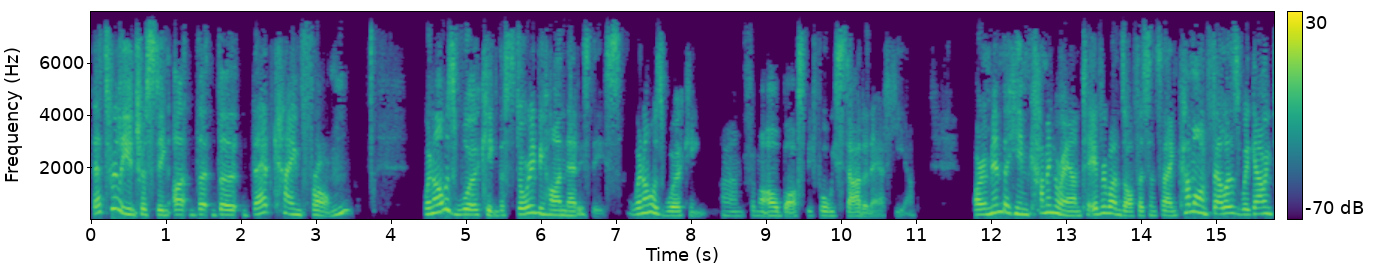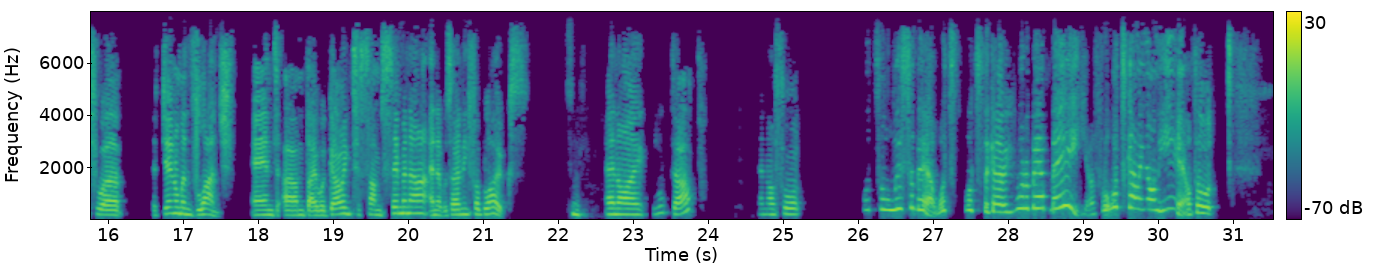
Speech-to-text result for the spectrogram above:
That's really interesting. Uh, the, the, that came from when I was working. The story behind that is this when I was working um, for my old boss before we started out here, I remember him coming around to everyone's office and saying, come on fellas, we're going to a, a gentleman's lunch. And um, they were going to some seminar and it was only for blokes. Hmm. And I looked up and I thought, what's all this about? What's, what's the go? What about me? I thought, what's going on here? I thought,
